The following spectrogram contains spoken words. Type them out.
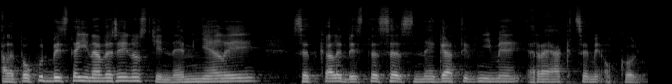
ale pokud byste ji na veřejnosti neměli, setkali byste se s negativními reakcemi okolí.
